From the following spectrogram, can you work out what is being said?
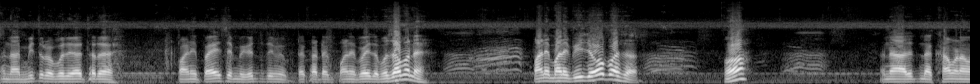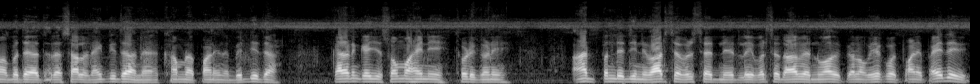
અને આ મિત્રો બધા અત્યારે પાણી પાય છે, મેં કીધું તમે ટકાટક પાણી પાઈ તો મજામાં ને? પાણી પાણી પીજો હો પાછા. હો? અને આ રીતના ખામણામાં બધા અત્યારે સાલ નાખી દીધા અને ખામણા પાણીને બેસી દીધા. કારણ કે જે સોમાહીની થોડી ઘણી આઠ પંદર દિનની વાર છે વરસાદની, એટલે વરસાદ આવે ન આવે પહેલાં એક વખત પાણી પાઈ દેવી.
